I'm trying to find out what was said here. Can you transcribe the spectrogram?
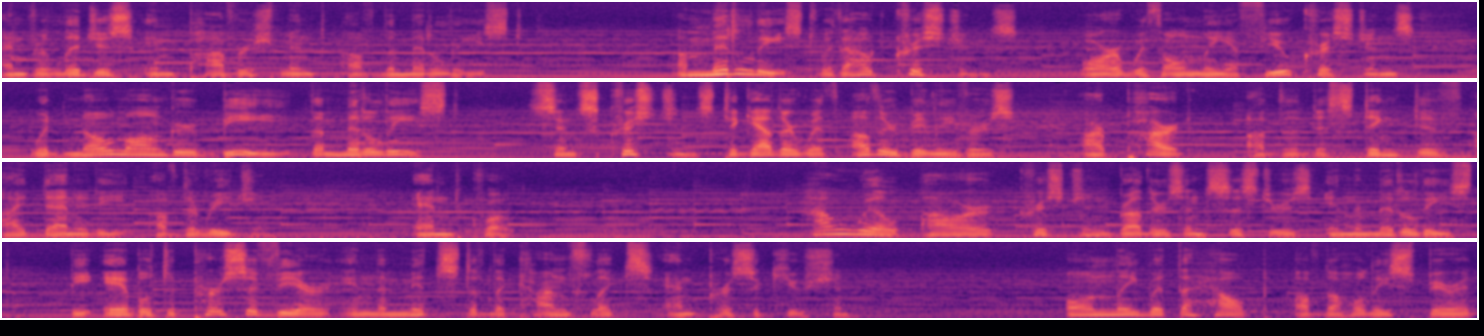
and religious impoverishment of the Middle East. A Middle East without Christians, or with only a few Christians, would no longer be the Middle East since Christians, together with other believers, are part of the distinctive identity of the region. End quote. How will our Christian brothers and sisters in the Middle East be able to persevere in the midst of the conflicts and persecution? Only with the help of the Holy Spirit,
